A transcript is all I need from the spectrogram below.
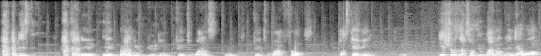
How can this? How can a, a brand new building, 21 with 21 floors, just cave in? it shows that some people are not doing their work.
